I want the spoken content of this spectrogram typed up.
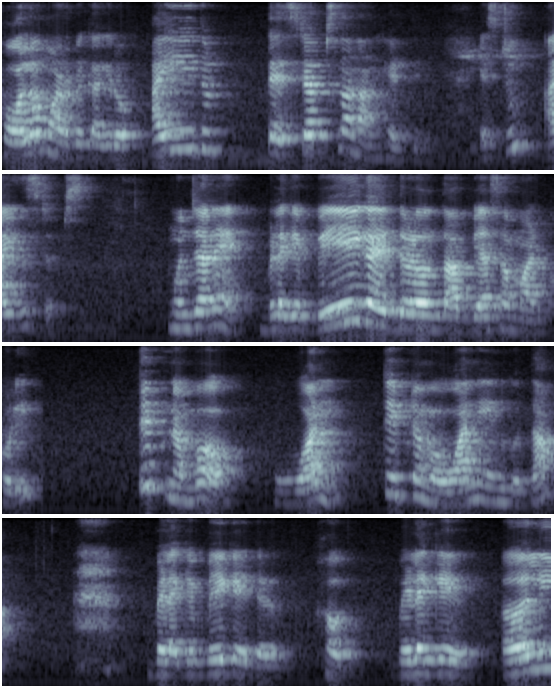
ಫಾಲೋ ಮಾಡಬೇಕಾಗಿರೋ ಐದು ಸ್ಟೆಪ್ಸ್ನ ನಾನು ಹೇಳ್ತೀನಿ. ಎಷ್ಟು? ಐದು ಸ್ಟೆಪ್ಸ್ ಮುಂಜಾನೆ ಬೆಳಗ್ಗೆ ಬೇಗ ಎದ್ದೇಳೋ ಅಂತ ಅಭ್ಯಾಸ ಮಾಡ್ಕೊಳ್ಳಿ. Tip number one tip number one ಏನು ಗೊತ್ತಾ? ಬೆಳಗ್ಗೆ ಬೇಗ ಎದ್ದೇಳು. ಹೌದು. ಬೆಳಗ್ಗೆ early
